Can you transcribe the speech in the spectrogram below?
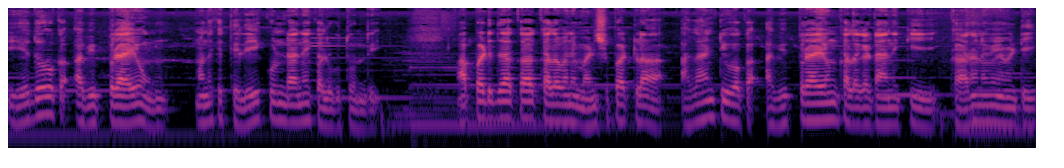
ఏదో ఒక అభిప్రాయం మనకి తెలియకుండానే కలుగుతుంది. అప్పటిదాకా కలవని మనిషి పట్ల అలాంటి ఒక అభిప్రాయం కలగటానికి కారణమేమిటి?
